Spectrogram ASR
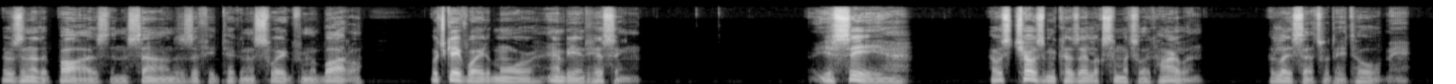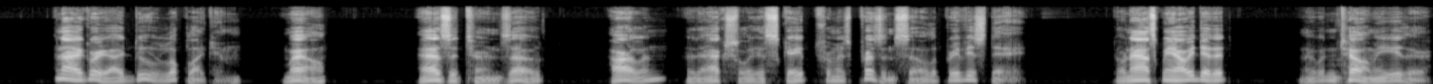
There was another pause, then a sound as if he'd taken a swig from a bottle, which gave way to more ambient hissing. You see, uh, I was chosen because I look so much like Harlan. At least that's what they told me. And I agree, I do look like him. Well, as it turns out, Harlan had actually escaped from his prison cell the previous day. Don't ask me how he did it. They wouldn't tell me either.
